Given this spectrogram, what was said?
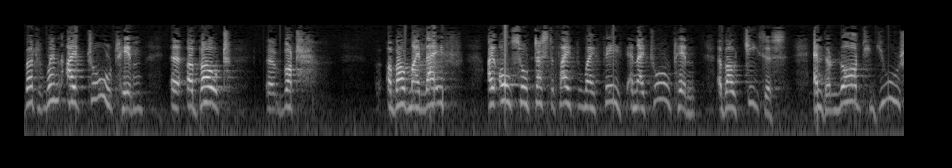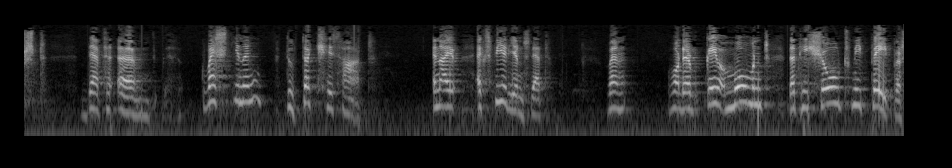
But when I told him uh, about uh, what, about my life, I also testified to my faith and I told him about Jesus. And the Lord used that um, questioning to touch his heart. And I experienced that when, when there came a moment that he showed me papers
